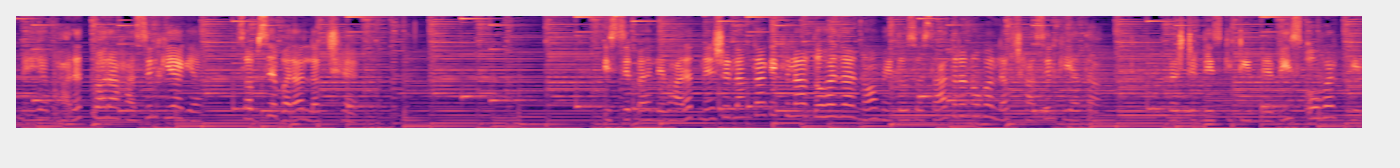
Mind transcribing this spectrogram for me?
में यह भारत द्वारा हासिल किया गया सबसे बड़ा लक्ष्य है। इससे पहले भारत ने श्रीलंका के खिलाफ 2009 में 207 रनों का लक्ष्य हासिल किया था। वेस्टइंडीज की टीम ने 20 ओवर के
